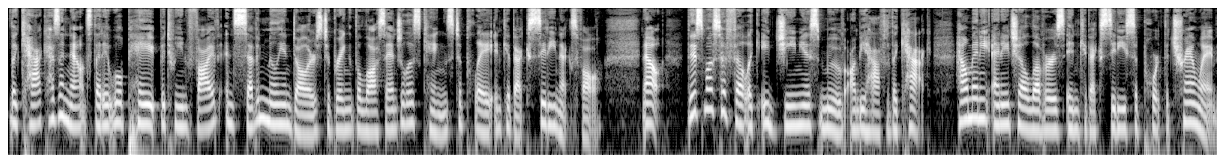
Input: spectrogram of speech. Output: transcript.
the CAQ has announced that it will pay between five and seven million dollars to bring the Los Angeles Kings to play in Quebec City next fall. Now, this must have felt like a genius move on behalf of the CAQ. How many NHL lovers in Quebec City support the tramway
